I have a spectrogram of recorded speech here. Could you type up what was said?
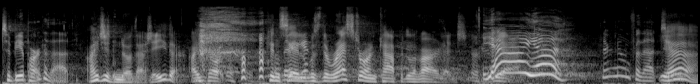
to be a part of that. I didn't know that either. I thought Kinsale was the restaurant capital of Ireland. Yeah, yeah. They're known for that too. Yeah.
